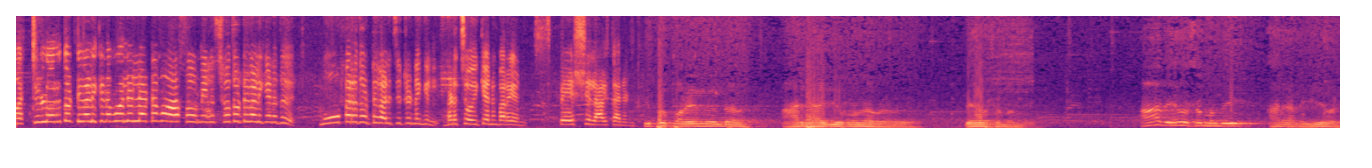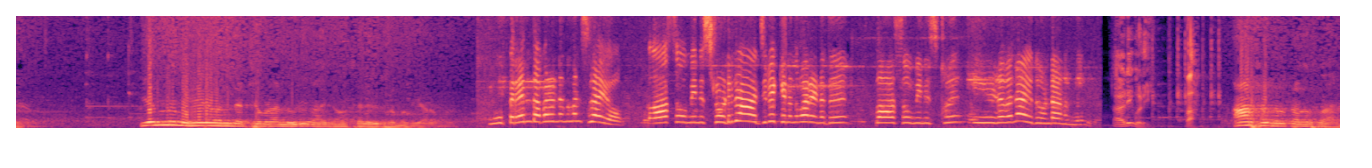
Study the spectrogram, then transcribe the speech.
മറ്റുള്ളവരെ തൊട്ട് കളിക്കണ പോലെ അല്ലാട്ട വാസവ മിനിസ്റ്റർ തൊട്ട് കളിക്കണത്. മൂപ്പര തൊട്ട് കളിച്ചിട്ടുണ്ടെങ്കിൽ ഇവിടെ ചോദിക്കാനും പറയാൻ സ്പെഷ്യൽ ആൾക്കാരുണ്ട്. ഇപ്പൊ പറയുന്നത് എന്താണ്? ആ രാജ്യമെന്നാണ് പറയുന്നത് ദേവസ്വം മന്ത്രി. ആ ദേവസ്വം മന്ത്രി ആരാണ്? ഈഴവനാണ്. എന്നും ഈഴവൻ രക്ഷപ്പെടാൻ ഒരു കാരണവശാലും ഇത് സംബന്ധിക്കാറുണ്ട് മൂപ്പര് എന്താ പറയണെന്ന് മനസ്സിലായോ? വാസോ മിനിസ്റ്ററോട് രാജിവെക്കണെന്ന് പറയണത് വാസോ മിനിസ്റ്റർ ഈഴവനായതുകൊണ്ടാണെന്ന്. അടിപൊളി. വാ. ആർഷങ്ങൾ തകർത്താര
